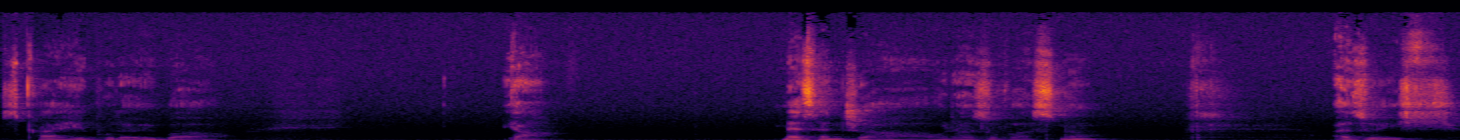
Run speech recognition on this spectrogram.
Skype oder über ja, Messenger oder sowas. Ne? Also ich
